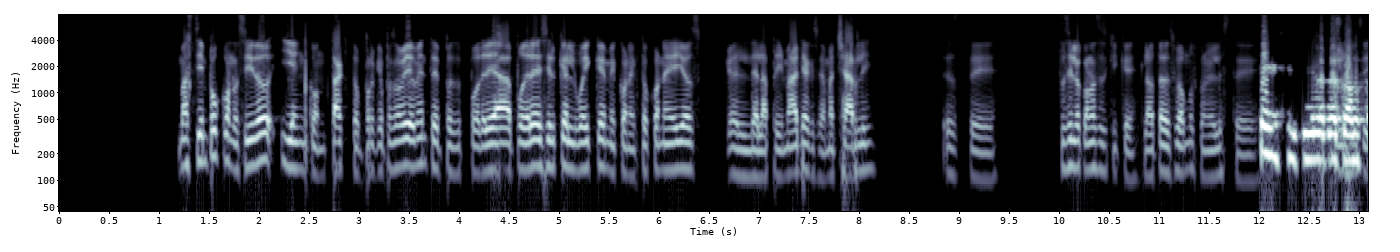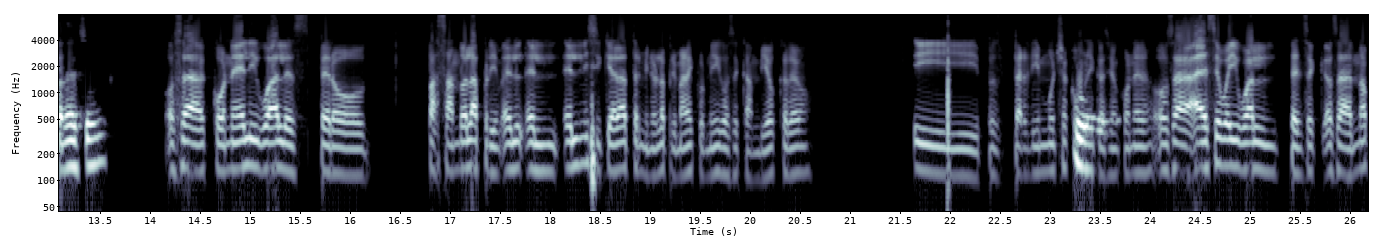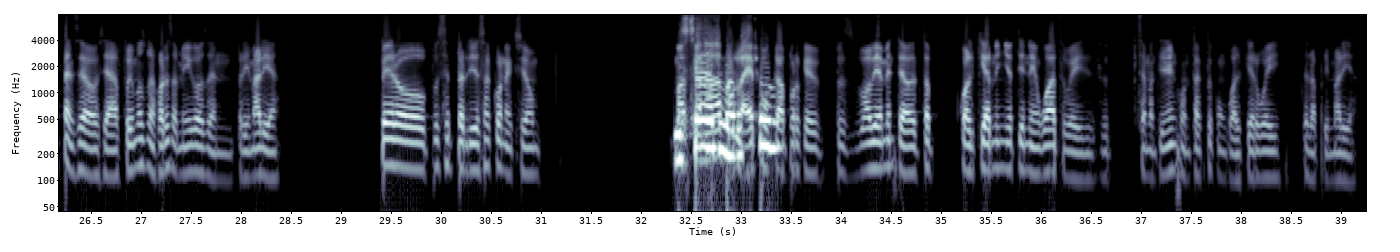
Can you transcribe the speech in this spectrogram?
más tiempo conocido y en contacto, porque pues obviamente, pues podría, podría decir que el güey que me conectó con ellos, el de la primaria, que se llama Charlie, este, tú sí lo conoces, Kike, la otra vez jugamos con él, este, Sí, sí, sí, nosotros Hola, vamos Mati. con él, sí. O sea, con él iguales, pero pasando la prim él, él, él ni siquiera terminó la primaria conmigo, se cambió, creo. Y pues perdí mucha comunicación con él. O sea, a ese güey igual pensé, que- o sea, no pensé, o sea, fuimos mejores amigos en primaria. Pero pues se perdió esa conexión. Más que nada por la época, porque pues obviamente ahorita cualquier niño tiene WhatsApp, güey. Se, mantiene en contacto con cualquier güey de la primaria.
